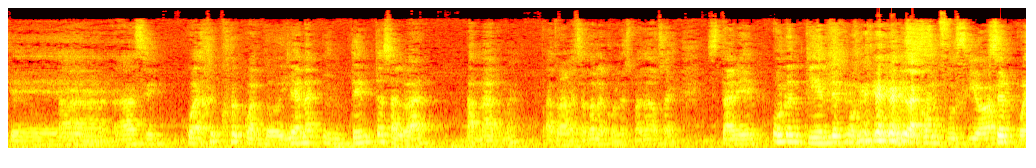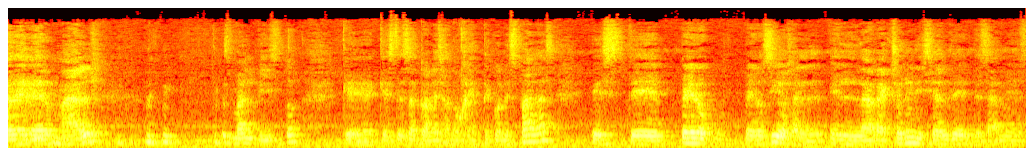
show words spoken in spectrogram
que Ah, ah, sí. cu- cu- cuando Ileana intenta salvar a Magma, atravesándola con la espada, o sea, está bien, uno entiende por qué la confusión. se puede ver mal, es mal visto que, que estés atravesando gente con espadas, este, pero, pero sí, o sea, el- el- la reacción inicial de, de Sam es,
